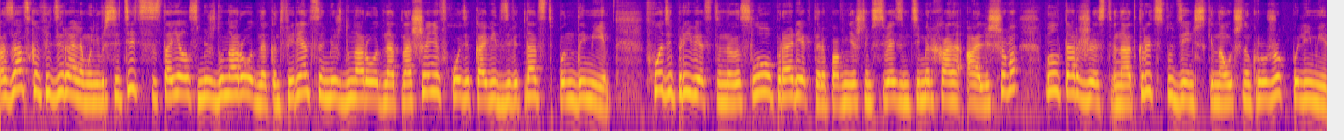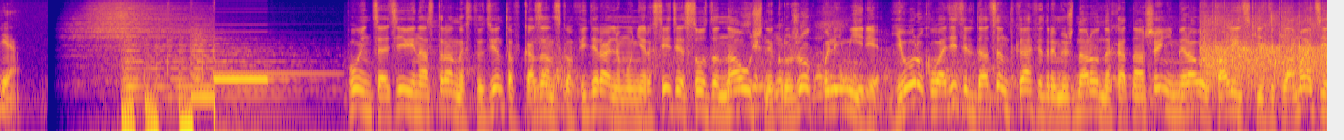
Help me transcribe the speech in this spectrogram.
Казанском федеральном университете состоялась международная конференция «Международные отношения в ходе COVID-19 пандемии». В ходе приветственного слова проректора по внешним связям Тимирхана Алишева был торжественно открыт студенческий научный кружок «Полимерия». По инициативе иностранных студентов в Казанском федеральном университете создан научный кружок «Полимирия». Его руководитель, доцент кафедры международных отношений, мировой политики и дипломатии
